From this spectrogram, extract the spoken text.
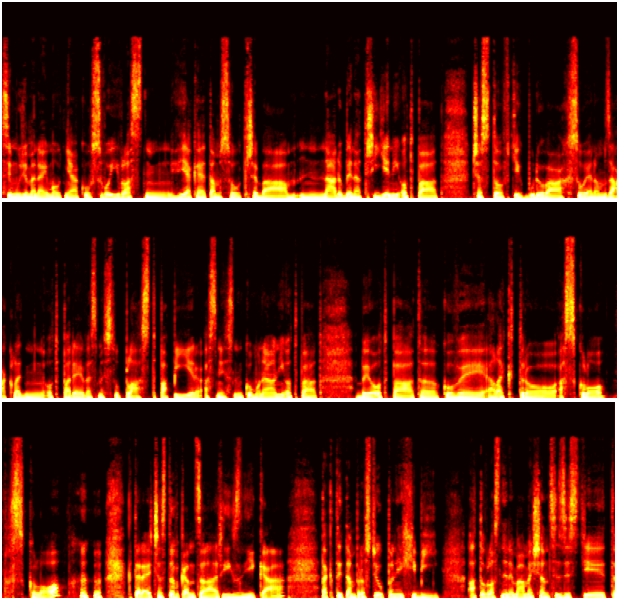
si můžeme najmout nějakou svoji vlastní, jaké tam jsou třeba nádoby na tříděný odpad. Často v těch budovách jsou jenom základní odpady ve smyslu plast, papír a směsný komunální odpad, bioodpad, kovy, elektro a sklo. Sklo, které často v kancelářích vzniká, tak ty tam prostě úplně chybí. A to vlastně nemáme šanci zjistit,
